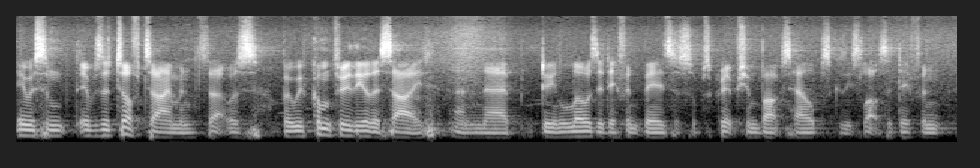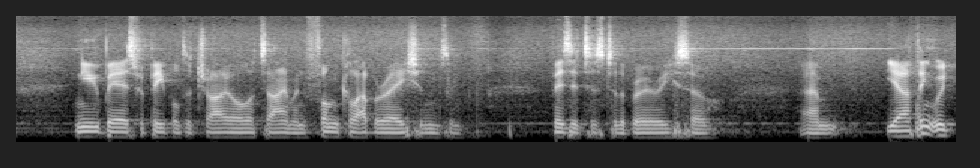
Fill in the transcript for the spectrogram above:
it was some, it was a tough time, and that was. But we've come through the other side, and uh, doing loads of different beers. The subscription box helps because it's lots of different new beers for people to try all the time, and fun collaborations and visitors to the brewery. So, um, yeah, I think we.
